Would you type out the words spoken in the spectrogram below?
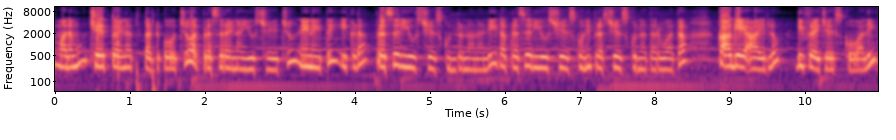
మనము చేత్తో అయినా తట్టుకోవచ్చు ఆర్ ప్రెషర్ అయినా యూస్ చేయొచ్చు. నేనైతే ఇక్కడ ప్రెషర్ యూస్ చేసుకుంటున్నానండి. ఇలా ప్రెషర్ యూస్ చేసుకొని ప్రెస్ చేసుకున్న తర్వాత కాగే ఆయిల్లో డీప్ ఫ్రై చేసుకోవాలి.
